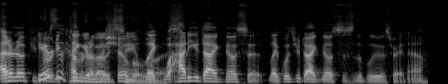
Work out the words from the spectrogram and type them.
I don't know if you've Here's already the thing covered it on the show, St. but like, Louis. how do you diagnose it? Like, what's your diagnosis of the Blues right now?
